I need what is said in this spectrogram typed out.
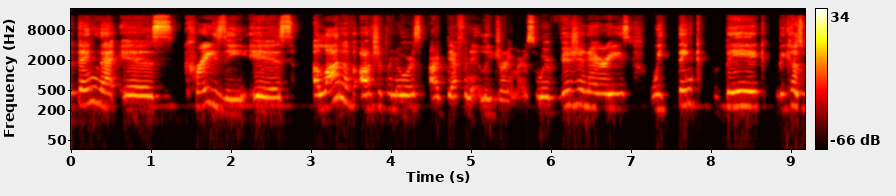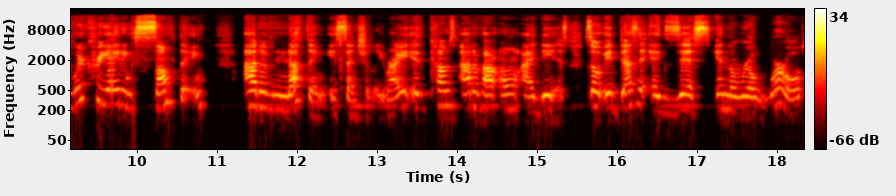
thing that is crazy is a lot of entrepreneurs are definitely dreamers. We're visionaries. We think big because we're creating something out of nothing essentially right? It comes out of our own ideas. So it doesn't exist in the real world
